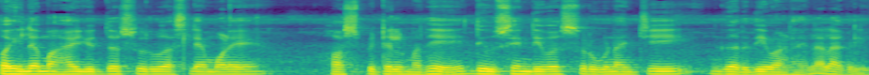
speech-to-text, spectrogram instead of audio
पहिलं महायुद्ध सुरू असल्यामुळे हॉस्पिटलमध्ये दिवसेंदिवस रुग्णांची गर्दी वाढायला लागली.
